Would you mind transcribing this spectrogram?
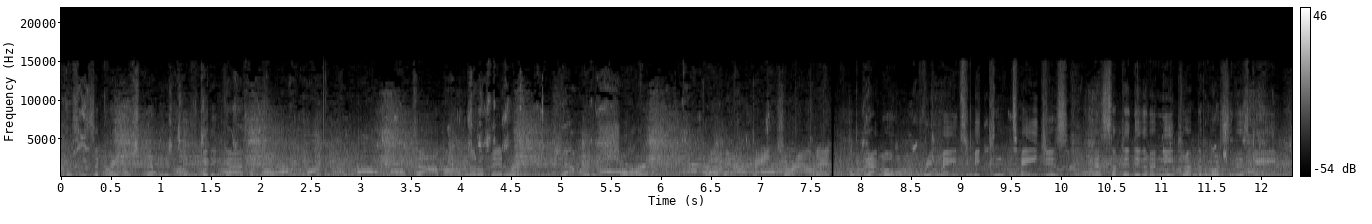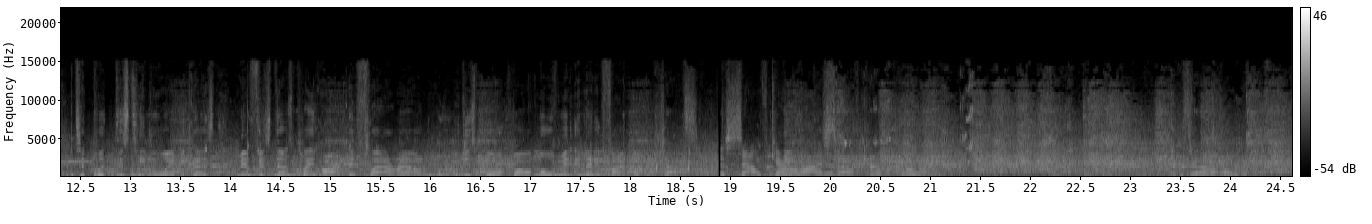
because he's a great distributor. He's getting guys the ball when they need it. Aldama, a little mid-range. That one's short. Rebound, bangs around it. That will remain to be contagious, and that's something they're going to need throughout the course of this game to put this team away because Memphis does play hard. They fly around. You just ball movement and let it find open shots. South Carolina? South Carolina. Like I said, I don't hold it against.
